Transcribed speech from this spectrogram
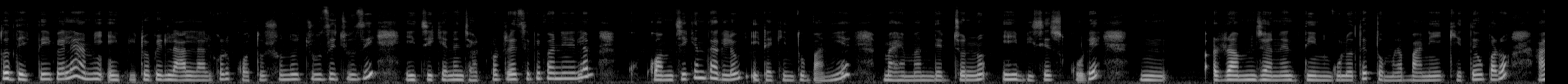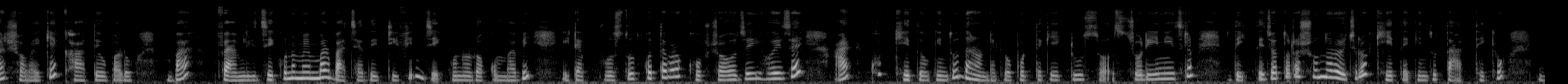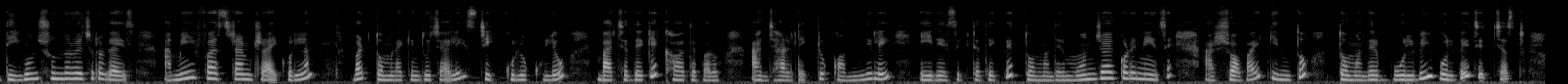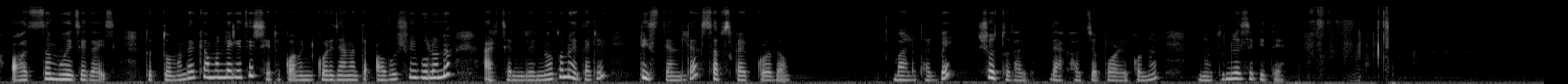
তো দেখতেই পেলে আমি এই পিঠোপিঠ লাল লাল করে কত সুন্দর চুজি চুজি এই চিকেনের ঝটপট রেসিপি বানিয়ে নিলাম। খুব কম চিকেন থাকলেও এটা কিন্তু বানিয়ে মেহমানদের জন্য এই বিশেষ করে রমজানের দিনগুলোতে তোমরা বানিয়ে খেতেও পারো আর সবাইকে খাওয়াতেও পারো বা ফ্যামিলির যে কোনো মেম্বার বাচ্চাদের টিফিন যে কোনো রকমভাবে এটা প্রস্তুত করতে পারো, খুব সহজেই হয়ে যায়। আর খুব খেতেও কিন্তু দারুণ লাগে। ওপর থেকে একটু সস ছড়িয়ে নিয়েছিলাম। দেখতে যতটা সুন্দর হয়েছিল, খেতে কিন্তু তার থেকেও দ্বিগুণ সুন্দর হয়েছিল গাইজ আমি ফার্স্ট টাইম ট্রাই করলাম বাট তোমরা কিন্তু চাইলেই স্টিকগুলো খুলেও বাচ্চাদেরকে খাওয়াতে পারো। আর ঝালটা একটু কম দিলেই এই রেসিপিটা দেখবে তোমাদের মন জয় করে নিয়েছে। আর সবাই কিন্তু তোমাদের বলবেই বলবে যে, জাস্ট অসম হয়েছে গাইজ তো তোমাদের কেমন লেগেছে সেটা কমেন্ট করে জানাতে অবশ্যই বলো না। আর চ্যানেলে নতুন হয়ে থাকলে প্লিজ চ্যানেলটা সাবস্ক্রাইব করে দাও। ভালো থাকবে, সুস্থ থাকবে। দেখা হচ্ছে পরের কোনো নতুন রেসিপিতে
